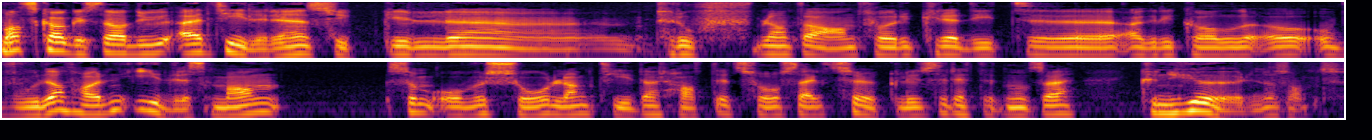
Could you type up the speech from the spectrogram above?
Mats Kaggestad, du er tidligere sykkelproff, bl.a. for Kreditt Agricole. Og hvordan har en idrettsmann som over så lang tid har hatt et så sterkt søkelys rettet mot seg, kunne gjøre noe sånt?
